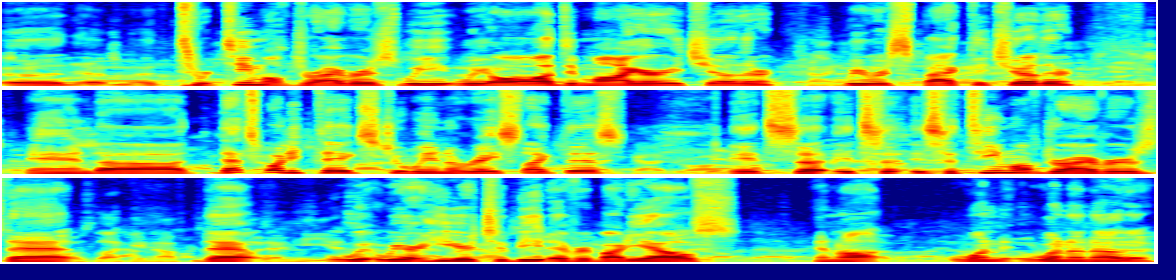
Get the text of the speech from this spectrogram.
uh, team of drivers. We we all admire each other. We respect each other and uh, that's what it takes to win a race like this. It's a, it's a, it's a team of drivers that that we, we, are here to beat everybody else and not one one another.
